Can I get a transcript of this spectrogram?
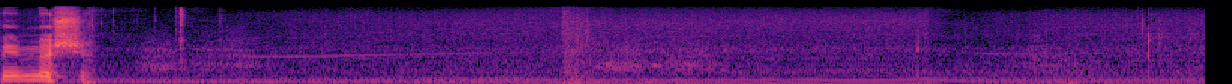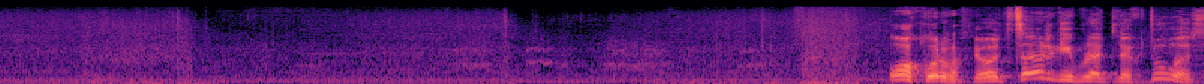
paimės čia. O, kurva. Jau atsargiai, blet, lėktuvas.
